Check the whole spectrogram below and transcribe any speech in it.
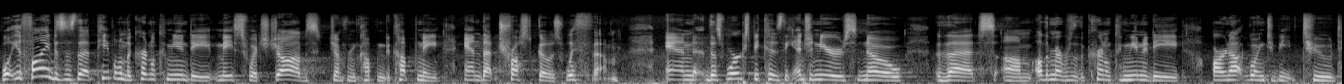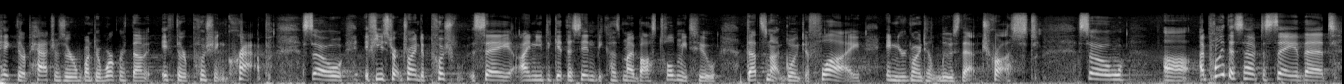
What you'll find is, is that people in the kernel community may switch jobs, jump from company to company, and that trust goes with them. And this works because the engineers know that um, other members of the kernel community are not going to be to take their patches or want to work with them if they're pushing crap. So if you start trying to push, say, I need to get this in because my boss told me to, that's not going to fly, and you're going to lose that trust. So uh, I point this out to say that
